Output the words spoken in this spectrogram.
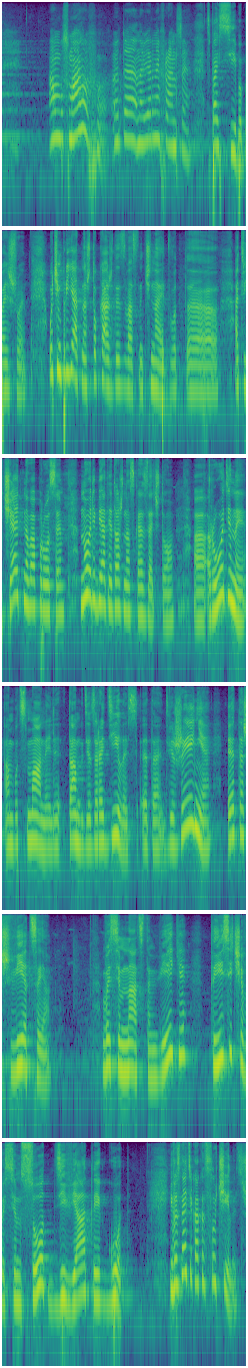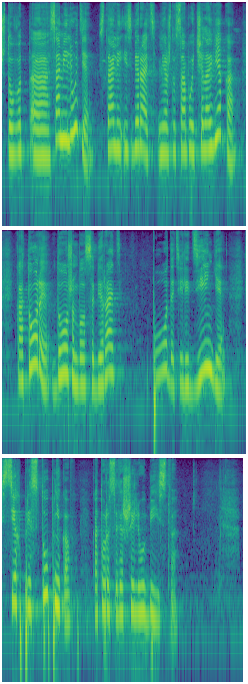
омбудсманов – это, наверное, Франция. Спасибо большое. Очень приятно, что каждый из вас начинает вот, э, отвечать на вопросы. Но, ребят, я должна сказать, что э, родины омбудсмана или там, где зародилось это движение, это Швеция. В XVIII веке 1809 год. И вы знаете, как это случилось? Что вот э, сами люди стали избирать между собой человека, который должен был собирать подать или деньги с тех преступников, которые совершили убийство.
